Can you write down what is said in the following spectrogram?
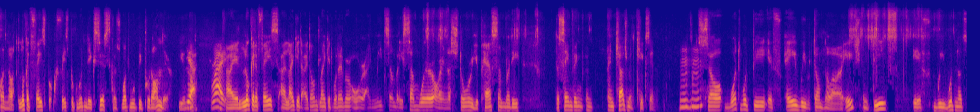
or not, look at Facebook. Facebook wouldn't exist because what would be put on there? You know? Yeah, right. I look at a face, I like it, I don't like it, whatever. Or I meet somebody somewhere or in a store, you pass somebody. The same thing, and judgment kicks in. Mm-hmm. So, what would be if A, we don't know our age, and B, if we would not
